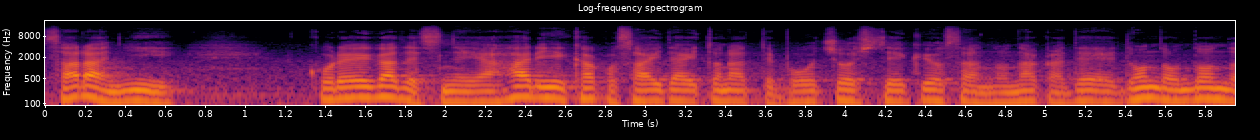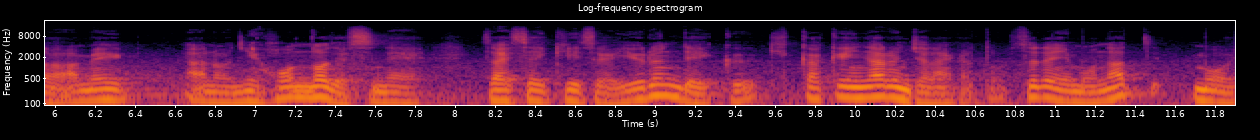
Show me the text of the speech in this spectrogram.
さらにこれがですねやはり過去最大となって膨張していく予算の中で、どんどんどんどんアメあの日本のですね財政規律が緩んでいくきっかけになるんじゃないかと、すでにもうなってもう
